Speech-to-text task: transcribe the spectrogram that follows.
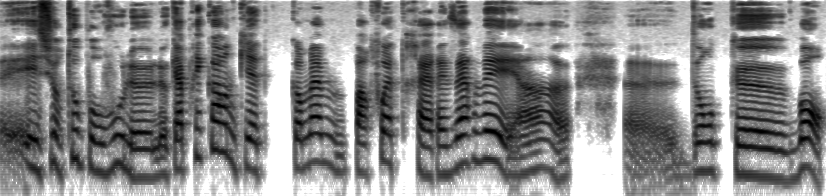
et surtout pour vous le, Capricorne qui est quand même parfois très réservé. Hein, euh, donc euh, bon,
